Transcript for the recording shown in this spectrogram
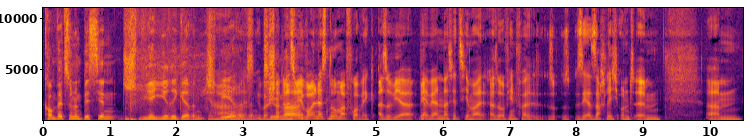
kommen wir zu einem bisschen schwierigeren, ist schwereren. Thema. Also wir wollen das nur mal vorweg. Also wir, wir Ja. werden das jetzt hier mal, also auf jeden Fall so, so sehr sachlich und, ähm, ähm,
